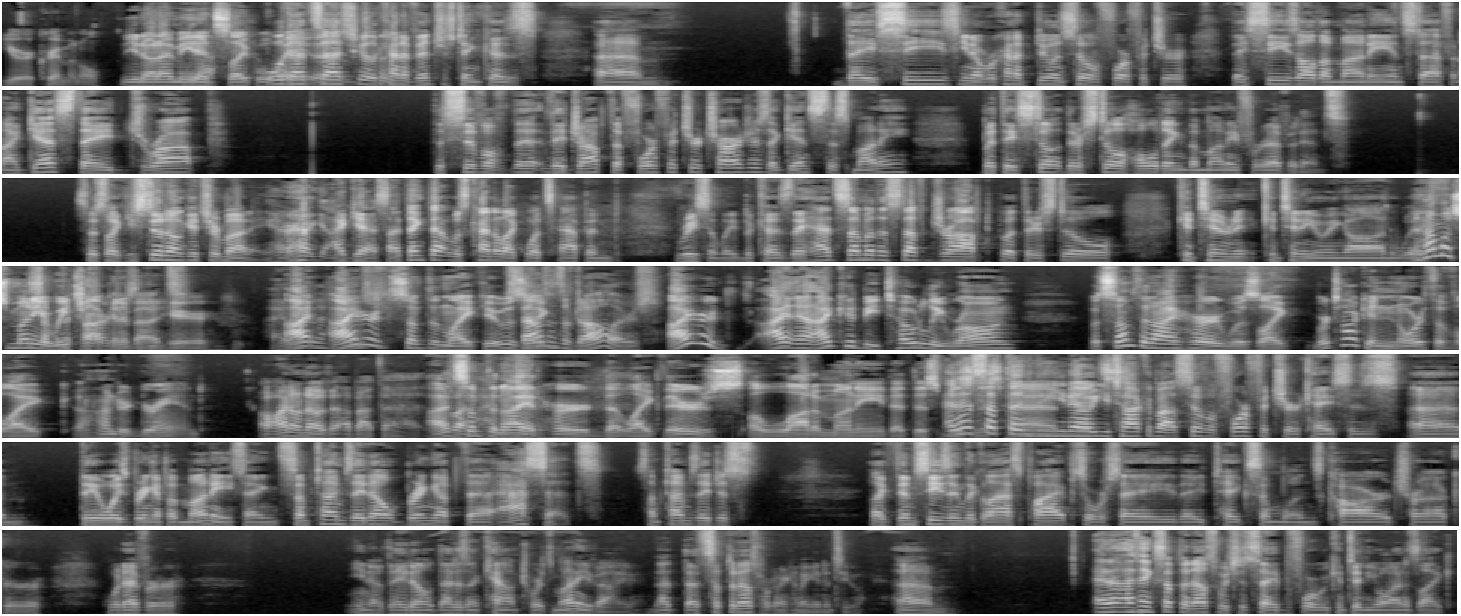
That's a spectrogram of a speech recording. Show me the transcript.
you're a criminal. You know what I mean? Yeah. It's like, well, well, wait, that's that- actually kind of interesting because um, they seize. You know, we're kind of doing civil forfeiture. They seize all the money and stuff, and I guess they drop the civil. They, they drop the forfeiture charges against this money, but they still they're still holding the money for evidence. So it's like you still don't get your money. I, I guess I think that was kind of like what's happened recently because they had some of the stuff dropped, but they're still continuing continuing on with. How much money are we talking about here? I- I, I heard something like it was like thousands of dollars. I heard I and I could be totally wrong, but something I heard was like we're talking north of like a hundred grand. Oh, I don't know about that. That's something I, had heard that like there's a lot of money that this And that's something you know. You talk about civil forfeiture cases. Um, they always bring up a money thing. Sometimes they don't bring up the assets. Sometimes they just like them seizing the glass pipes, or say they take someone's car or truck or whatever. You know, they don't. That doesn't count towards money value. That that's something else we're going to kind of get into. Um, and I think something else we should say before we continue on is like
